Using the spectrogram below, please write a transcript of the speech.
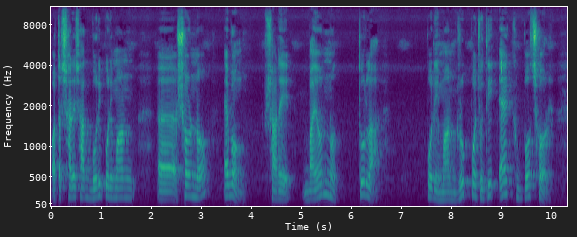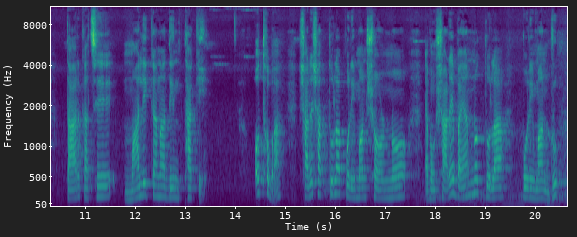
অর্থাৎ সাড়ে সাত বড়ি পরিমাণ স্বর্ণ এবং সাড়ে বায়ান্ন তোলা পরিমাণ রূপ্য যদি এক বছর তার কাছে মালিকানা দিন থাকে, অথবা সাড়ে সাত তোলা পরিমাণ স্বর্ণ এবং সাড়ে বায়ান্ন তোলা পরিমাণ রূপ্য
